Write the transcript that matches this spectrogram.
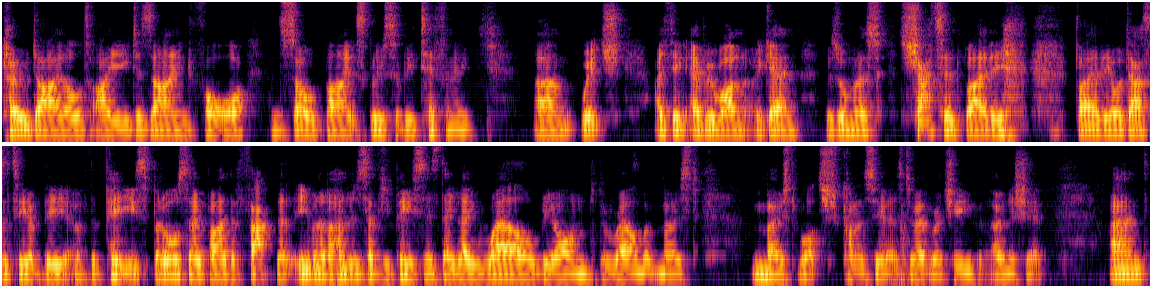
co-dialed, i.e., designed for and sold by exclusively Tiffany, um, which I think everyone again was almost shattered by the by the audacity of the of the piece, but also by the fact that even at 170 pieces, they lay well beyond the realm of most most watch connoisseurs to ever achieve ownership. And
